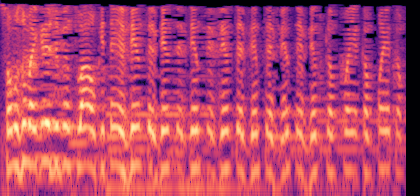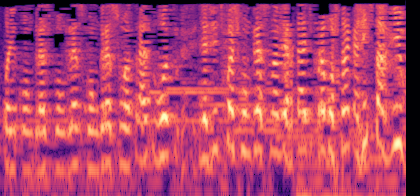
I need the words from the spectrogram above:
Somos uma igreja eventual que tem evento, evento, evento, evento, evento, evento, evento, campanha, campanha, campanha, congresso, congresso, congresso, um atrás do outro. E a gente faz congresso, na verdade, para mostrar que a gente está vivo.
